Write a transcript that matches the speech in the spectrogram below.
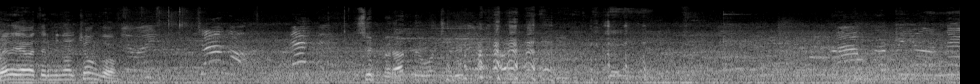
Pero ya va a terminar el chongo. Chango, vete. Sí, espérate, papi, ¿dónde?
